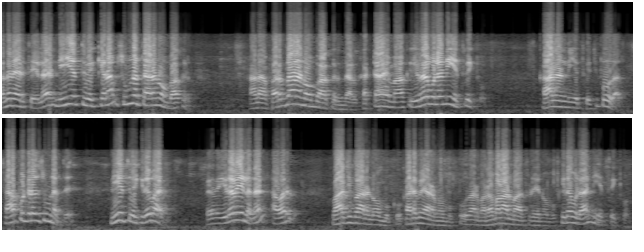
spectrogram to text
அந்த நேரத்தில் நீயத்து வைக்கலாம் சுண்ணத்தான நோம்பாக்குறது ஆனா பரதான நோம்பாக்கு இருந்தால் கட்டாயமாக இரவுல நீயத்து வைக்கும். காலன் நீயத்து வச்சு போதாது. சாப்பிடுறது சுண்ணத்து. நீயத்து வைக்கிறது வாஜி. எனவே இரவையில தான் அவர் வாஜிபான நோம்புக்கு கடமையான நோம்புக்கு உதாரணமாக ரமலான் மாதத்துடைய நோம்புக்கு இரவுல நீயத்து வைக்கும்.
